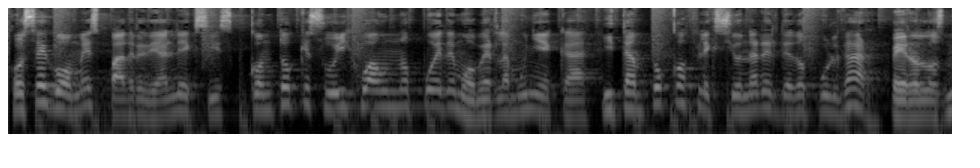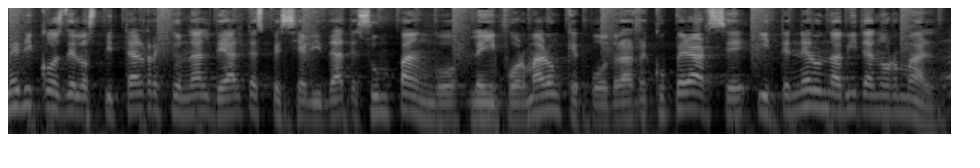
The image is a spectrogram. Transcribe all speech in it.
José Gómez, padre de Alexis, contó que su hijo aún no puede mover la muñeca y tampoco flexionar el dedo pulgar, pero los médicos del Hospital Regional de Alta Especialidad de Zumpango le informaron que podrá recuperarse y tener una vida normal.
